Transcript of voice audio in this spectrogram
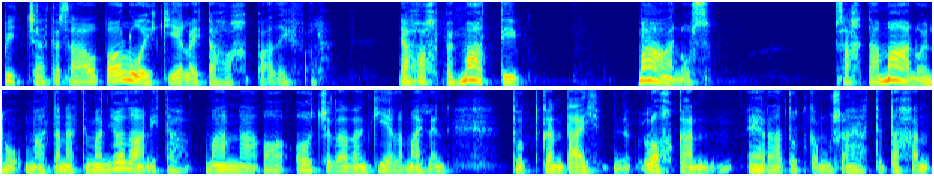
pitää, että saa opa oluudei kielä että hahpaa Ja hahpe maatti maanus. Sahtaa maanuin huumaa, että man jotain että maannaa ootsotaan kielä tutkan tai lohkan erää tutkamusa, että tähän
